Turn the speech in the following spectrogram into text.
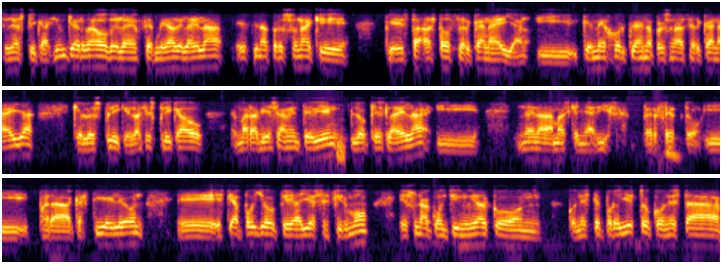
la explicación que has dado de la enfermedad de la ELA es de una persona que, que está, ha estado cercana a ella. Y qué mejor que una persona cercana a ella que lo explique. Lo has explicado maravillosamente bien mm. lo que es la ELA y no hay nada más que añadir. Perfecto. Y para Castilla y León, eh, este apoyo que ayer se firmó es una continuidad con, con este proyecto, con esta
